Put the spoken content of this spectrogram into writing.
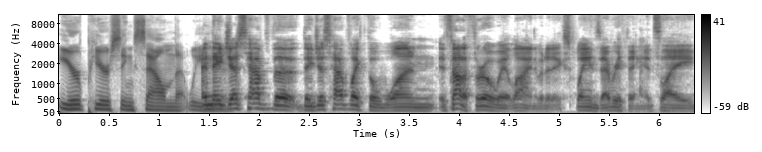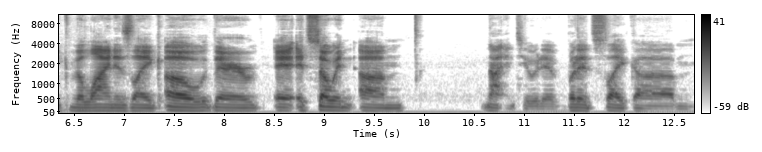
ear piercing sound that we. and they hear. just have the they just have like the one it's not a throwaway line but it explains everything it's like the line is like oh they're it- it's so in um not intuitive but it's like um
